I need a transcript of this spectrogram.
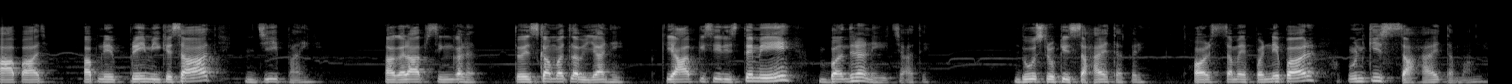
आप आज अपने प्रेमी के साथ जी पाएँगे। अगर आप सिंगल हैं तो इसका मतलब यह नहीं कि आप किसी रिश्ते में बंधना नहीं चाहते। दूसरों की सहायता करें और समय पड़ने पर उनकी सहायता मांगे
